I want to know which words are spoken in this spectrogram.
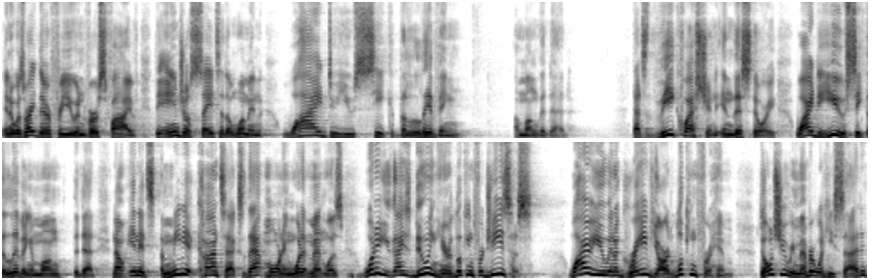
And it was right there for you in verse 5. The angels say to the woman, Why do you seek the living among the dead? That's the question in this story. Why do you seek the living among the dead? Now, in its immediate context, that morning, what it meant was, What are you guys doing here looking for Jesus? Why are you in a graveyard looking for him? Don't you remember what he said?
